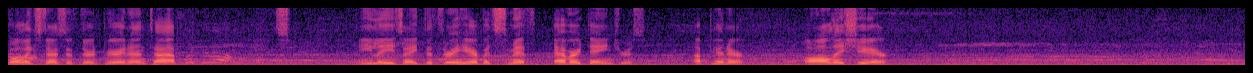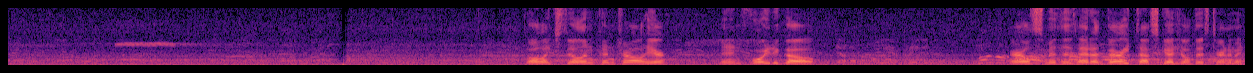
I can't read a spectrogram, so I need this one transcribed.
Golic starts the third period on top. He leads 8 to 3 here, but Smith, ever dangerous. A pinner all this year. Golic still in control here. Minute and 40 to go. Harold Smith has had a very tough schedule this tournament.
